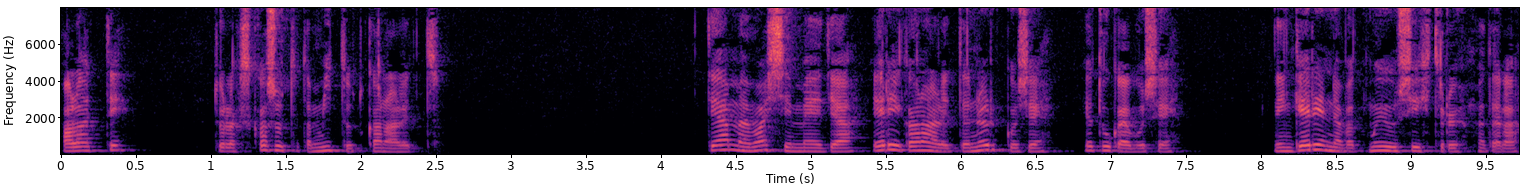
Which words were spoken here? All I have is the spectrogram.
alati tuleks kasutada mitut kanalit. teame massimeedia eri kanalite nõrkusi ja tugevusi ning erinevat mõju sihtrühmadele.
